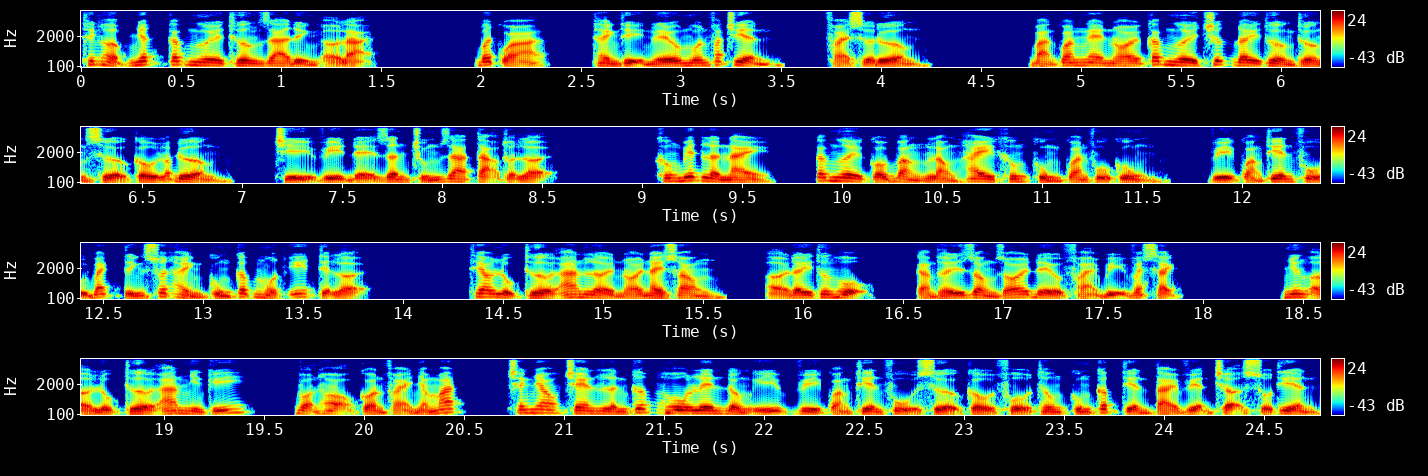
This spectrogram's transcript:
thích hợp nhất các ngươi thương gia đình ở lại. Bất quá, thành thị nếu muốn phát triển, phải sửa đường. Bản quan nghe nói các ngươi trước đây thường thường sửa cầu lót đường, chỉ vì để dân chúng ra tạo thuận lợi. Không biết lần này, các ngươi có bằng lòng hay không cùng quan phủ cùng, vì quảng thiên phủ bách tính xuất hành cung cấp một ít tiện lợi. Theo lục thừa an lời nói này xong, ở đây thương hộ, cảm thấy dòng dõi đều phải bị vét sạch. Nhưng ở lục thừa an nhìn kỹ, bọn họ còn phải nhắm mắt, tranh nhau chen lấn cướp hô lên đồng ý vì quảng thiên phủ sửa cầu phổ thông cung cấp tiền tài viện trợ số tiền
